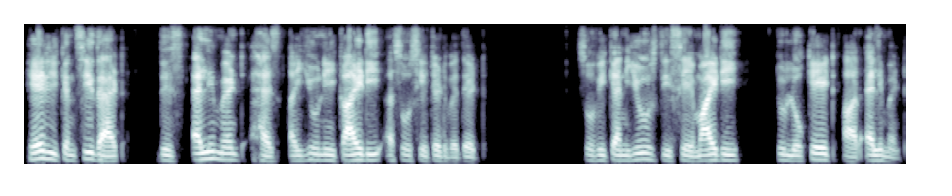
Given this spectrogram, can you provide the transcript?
Here you can see that this element has a unique ID associated with it. So we can use the same ID to locate our element.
